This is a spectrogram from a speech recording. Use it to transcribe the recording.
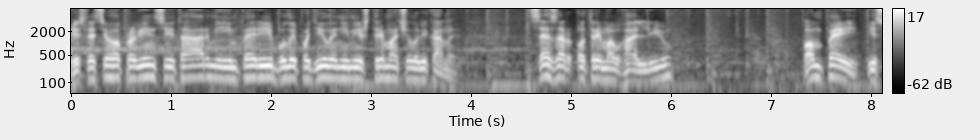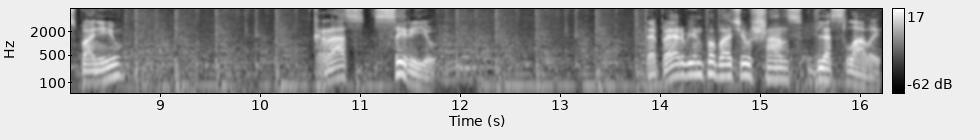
Після цього провінції та армії імперії були поділені між трьома чоловіками. Цезар отримав Галлію, Помпей Іспанію, Крас Сирію. Тепер він побачив шанс для слави.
